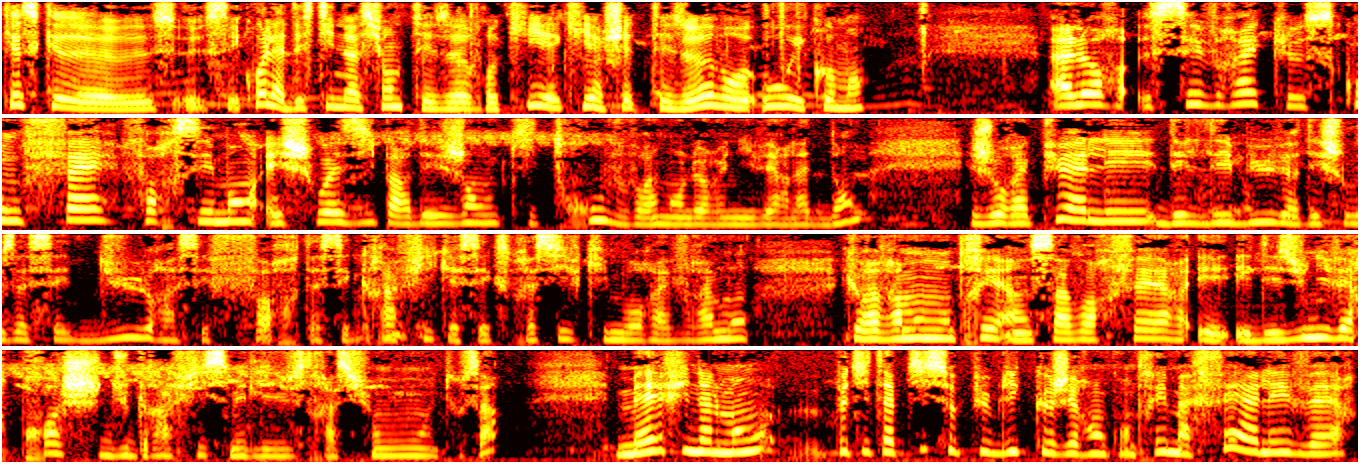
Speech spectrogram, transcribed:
Qu'est-ce que c'est quoi la destination de tes œuvres? Qui qui achète tes œuvres? Où et comment? Alors, c'est vrai que ce qu'on fait, forcément, est choisi par des gens qui trouvent vraiment leur univers là-dedans. J'aurais pu aller, dès le début, vers des choses assez dures, assez fortes, assez graphiques, assez expressives, qui m'auraient vraiment, qui auraient vraiment montré un savoir-faire et, et des univers proches du graphisme et de l'illustration et tout ça. Mais finalement, petit à petit, ce public que j'ai rencontré m'a fait aller vers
